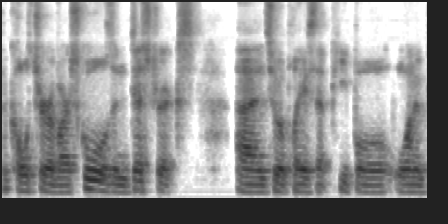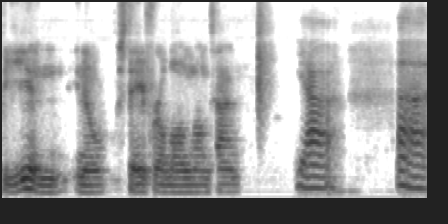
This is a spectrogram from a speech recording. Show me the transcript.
the culture of our schools and districts uh, into a place that people want to be and you know stay for a long, long time. Yeah. Uh,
